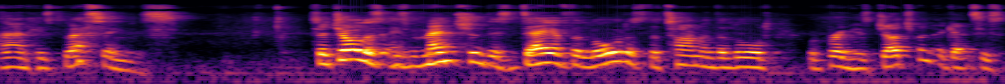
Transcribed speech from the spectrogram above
and his blessings. So Joel has, has mentioned this day of the Lord as the time when the Lord would bring his judgment against his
